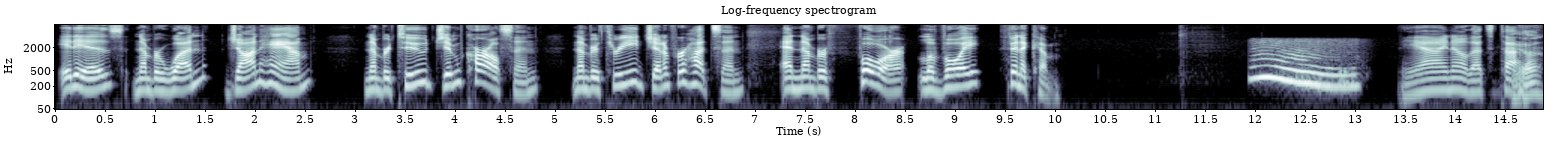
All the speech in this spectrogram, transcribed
It is number one, John Hamm, number two, Jim Carlson, number three, Jennifer Hudson, and number four, Lavoy Finicum. Hmm. Yeah, I know that's tough. Yeah.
